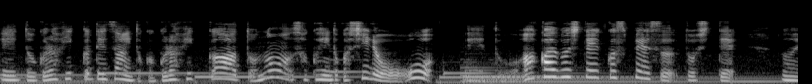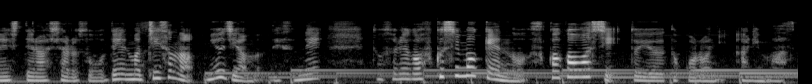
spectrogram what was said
えっ、ー、と、グラフィックデザインとかグラフィックアートの作品とか資料を、えっ、ー、と、アーカイブしていくスペースとして運営してらっしゃるそうで、まあ、小さなミュージアムですね。それが福島県の須賀川市というところにあります。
